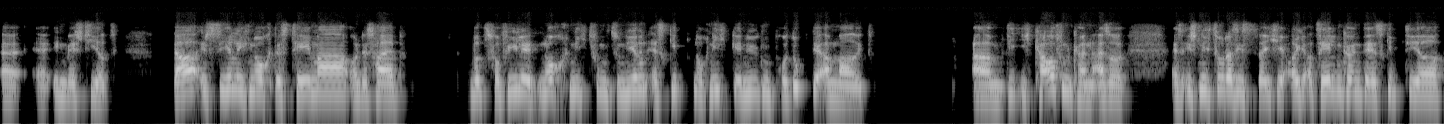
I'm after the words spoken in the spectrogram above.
äh, äh, investiert. Da ist sicherlich noch das Thema und deshalb wird es für viele noch nicht funktionieren. Es gibt noch nicht genügend Produkte am Markt, ähm, die ich kaufen kann. Also es ist nicht so, dass ich, euch erzählen könnte, es gibt hier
